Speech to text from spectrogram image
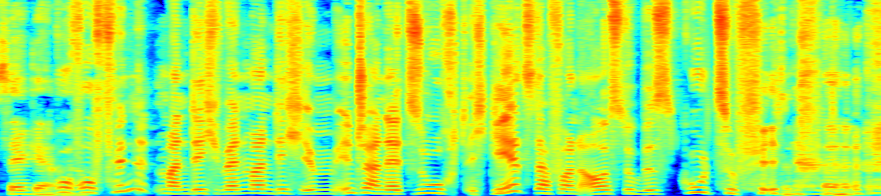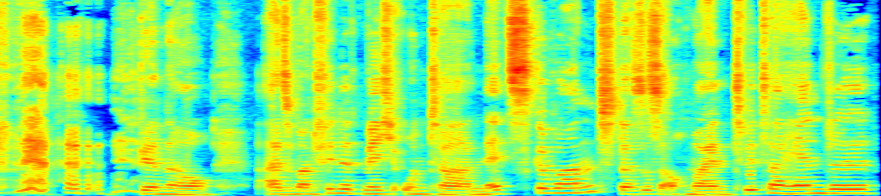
Sehr gerne. Wo, wo findet man dich, wenn man dich im Internet sucht? Ich gehe jetzt davon aus, du bist gut zu finden. genau. Also man findet mich unter Netzgewandt. Das ist auch mein Twitter-Handle.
